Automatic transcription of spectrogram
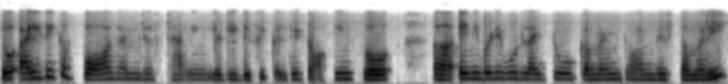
So I'll take a pause. I'm just having little difficulty talking. So uh, anybody would like to comment on this summary?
